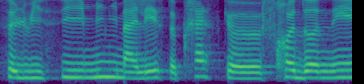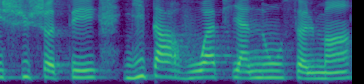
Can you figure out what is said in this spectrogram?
celui-ci minimaliste, presque fredonné, chuchoté, guitare, voix, piano seulement,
